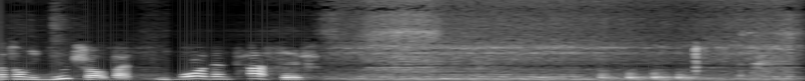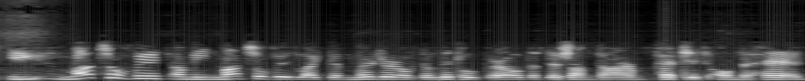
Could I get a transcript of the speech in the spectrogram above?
not only neutral, but more than passive. Much of it, I mean, much of it, like the murder of the little girl that the gendarme petted on the head,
